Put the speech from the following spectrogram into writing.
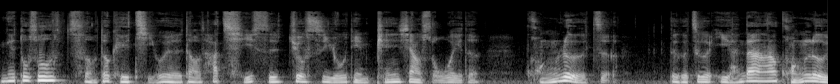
应该多多少少都可以体会得到，它其实就是有点偏向所谓的狂热者这个这个意涵。当然，它狂热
